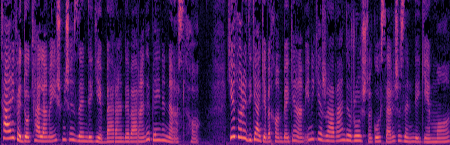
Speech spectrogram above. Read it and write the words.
تعریف دو کلمه ایش میشه زندگی برنده برنده بین نسل ها یه طور دیگه اگه بخوام بگم اینه که روند رشد و گسترش زندگی ما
